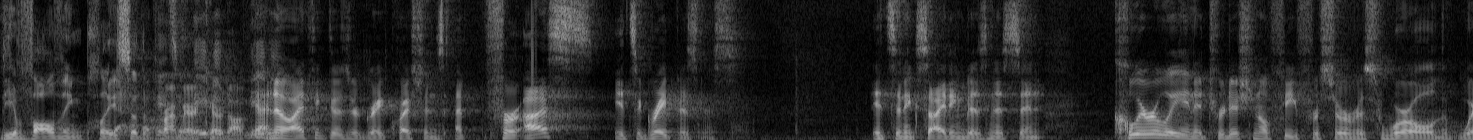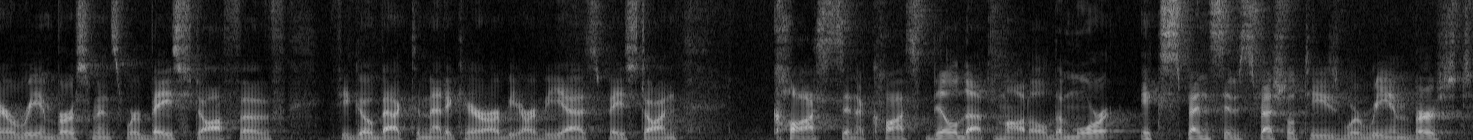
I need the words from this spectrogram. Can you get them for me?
the evolving place of the primary care doc. Yeah, no, I think those are great questions. Uh, For us, it's a great business. It's an exciting business, and clearly in a traditional fee for service world where reimbursements were based off of, if you go back to Medicare, RBRVS, based on costs in a cost buildup model, the more expensive specialties were reimbursed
